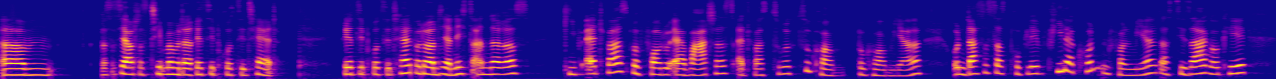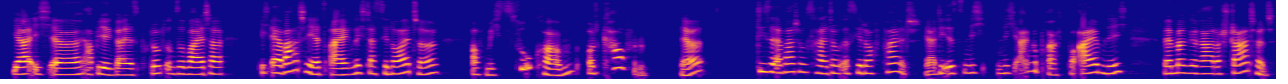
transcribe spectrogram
Ähm, das ist ja auch das Thema mit der Reziprozität. Reziprozität bedeutet ja nichts anderes, gib etwas, bevor du erwartest, etwas zurückzukommen, bekommen, ja. Und das ist das Problem vieler Kunden von mir, dass die sagen, okay, ja, ich äh, habe hier ein geiles Produkt und so weiter. Ich erwarte jetzt eigentlich, dass die Leute auf mich zukommen und kaufen, ja. Diese Erwartungshaltung ist jedoch falsch, ja. Die ist nicht, nicht angebracht, vor allem nicht, wenn man gerade startet.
